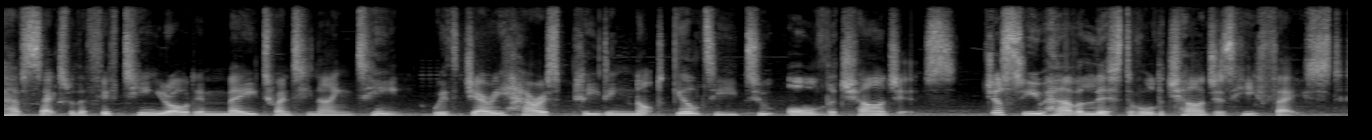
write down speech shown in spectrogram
to have sex with a 15 year old in May 2019, with Jerry Harris pleading not guilty to all the charges. Just so you have a list of all the charges he faced,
